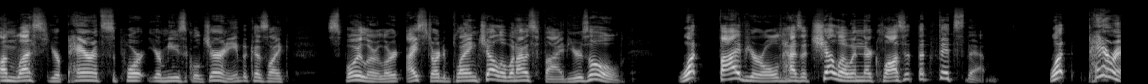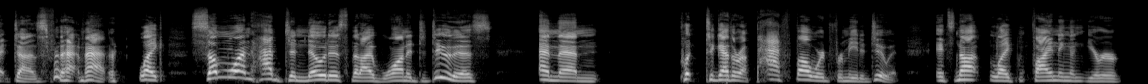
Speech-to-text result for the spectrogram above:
unless your parents support your musical journey because, like, spoiler alert, I started playing cello when I was five years old. What five year old has a cello in their closet that fits them? What parent does, for that matter? Like, someone had to notice that I wanted to do this and then put together a path forward for me to do it. It's not like finding your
